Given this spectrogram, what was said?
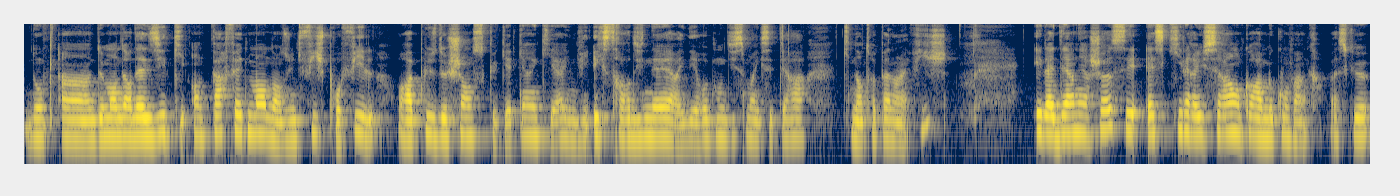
donc un demandeur d'asile qui entre parfaitement dans une fiche profil aura plus de chances que quelqu'un qui a une vie extraordinaire et des rebondissements, etc., qui n'entre pas dans la fiche. Et la dernière chose, c'est est-ce qu'il réussira encore à me convaincre? Parce que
